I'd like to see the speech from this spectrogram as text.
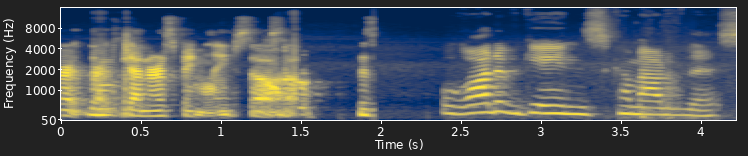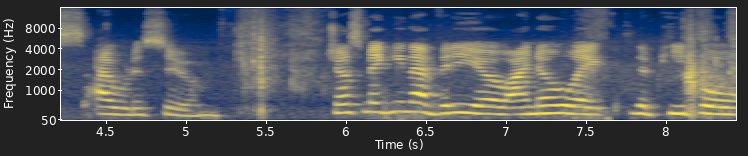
they're a generous family. So a lot of gains come out of this. I would assume. Just making that video, I know like the people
